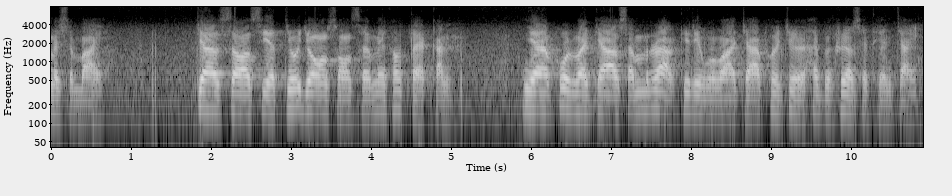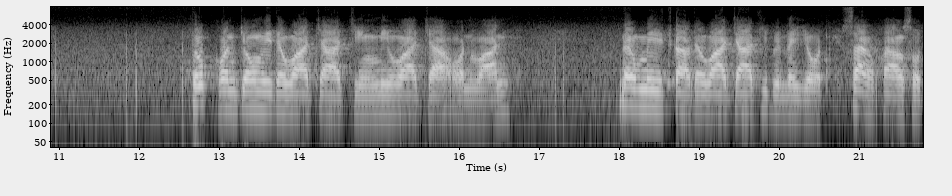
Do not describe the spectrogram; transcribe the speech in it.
ไม่สบายจะส่อเสียดยุยงส่งเสริมให้เขาแตกกัน อย่าพูดวาจาสำรากที่เรียกว่าวาจาเพื่อเจอให้เป็นเครื่องสะเทือนใจ ทุกคนจงมีแต่วาจาจริงมีวาจาอ่อนหวานแล้วมีกล่าวแต่วาจาที่เป็นประโยชน์ สร้างความสด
